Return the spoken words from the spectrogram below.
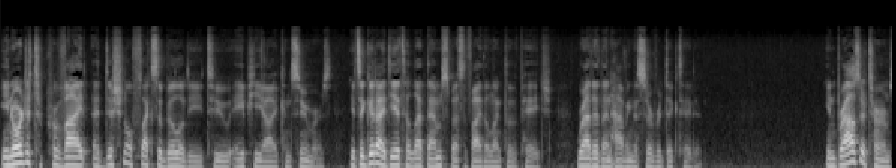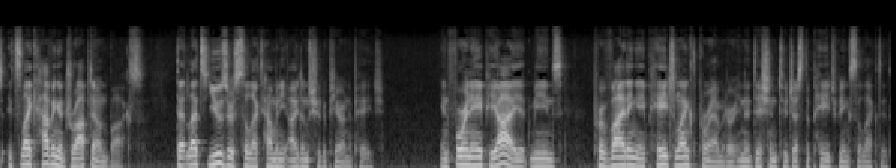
In order to provide additional flexibility to API consumers, it's a good idea to let them specify the length of the page, rather than having the server dictate it. In browser terms, it's like having a drop down box that lets users select how many items should appear on the page. And for an API, it means providing a page length parameter in addition to just the page being selected.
